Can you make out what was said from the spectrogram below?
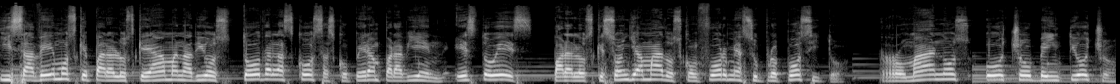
y sabemos que para los que aman a Dios todas las cosas cooperan para bien, esto es, para los que son llamados conforme a su propósito. Romanos 8:28.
